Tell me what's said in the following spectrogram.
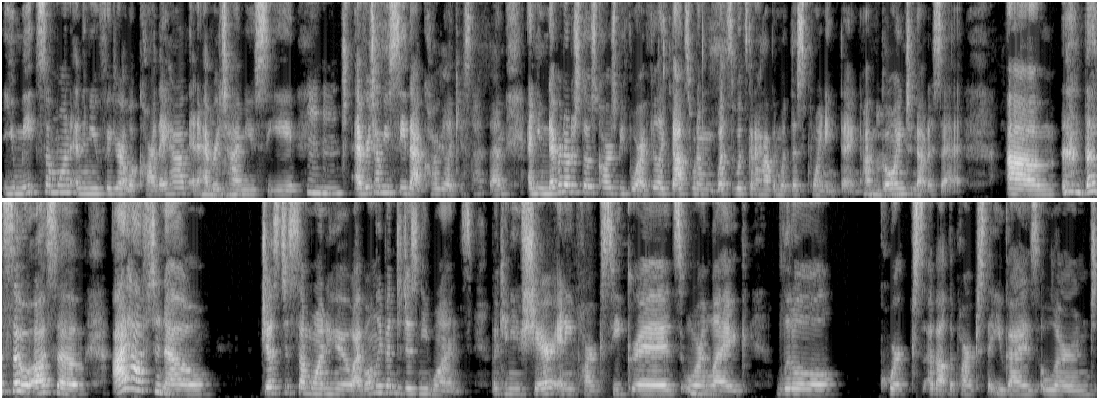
you meet someone and then you figure out what car they have, and every Mhm. time you see hmm every time you see that car, you're like, is that them? And you never noticed those cars before. I feel like that's what I'm. What's what's gonna happen with this pointing thing? I'm Mhm. going to notice it. Um, that's so awesome. I have to know, just as someone who I've only been to Disney once, but can you share any park secrets or Mhm. like little quirks about the parks that you guys learned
